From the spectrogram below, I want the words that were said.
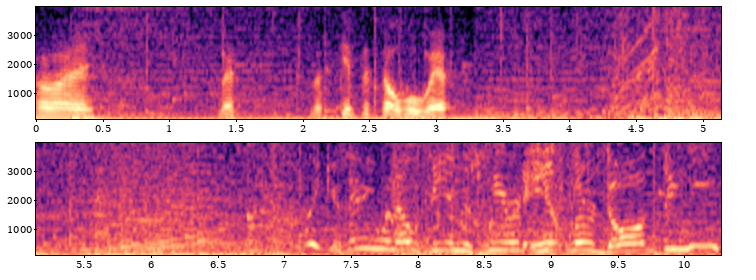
Alright. Let's let's get this over with. Like, is anyone else seeing this weird antler dog thingy?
